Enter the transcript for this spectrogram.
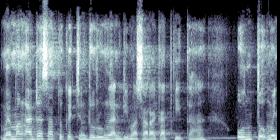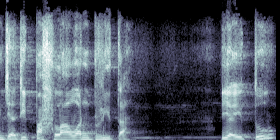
Memang ada satu kecenderungan di masyarakat kita untuk menjadi pahlawan berita. Yaitu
